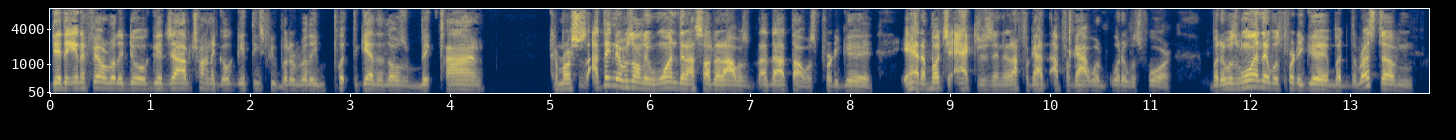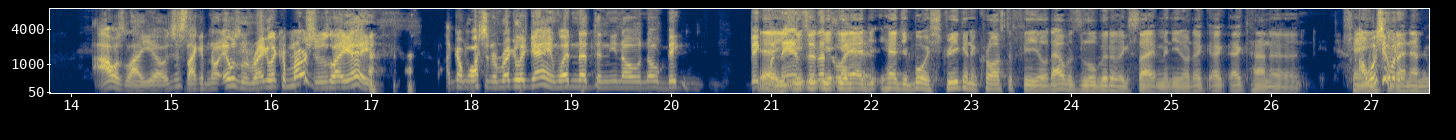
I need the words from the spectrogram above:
did the NFL really do a good job trying to go get these people to really put together those big time commercials. I think there was only one that I saw that I was that I thought was pretty good. It had a bunch of actors in it. I forgot I forgot what, what it was for, but it was one that was pretty good. But the rest of them, I was like, yo, it's just like a, it was a regular commercial. It was like, hey, I got watching a regular game. wasn't nothing, you know, no big big yeah, bonanza. You, you, you, like had, had, your boy streaking across the field. That was a little bit of excitement. You know, that that, that kind of changed I wish the dynamic.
